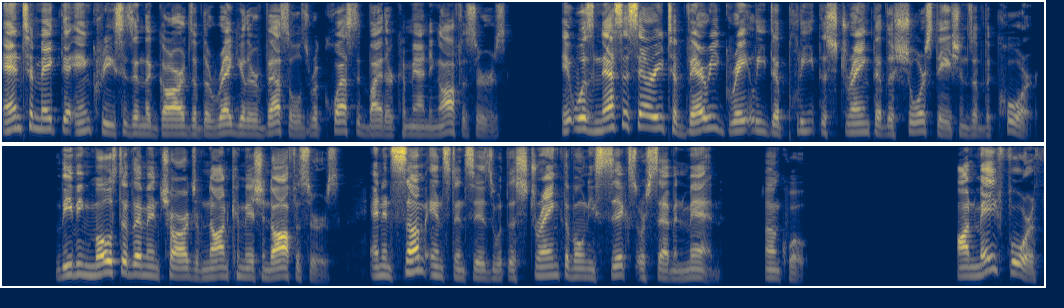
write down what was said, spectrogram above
and to make the increases in the guards of the regular vessels requested by their commanding officers, it was necessary to very greatly deplete the strength of the shore stations of the Corps, leaving most of them in charge of non commissioned officers, and in some instances with the strength of only six or seven men. Unquote. On May 4th,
